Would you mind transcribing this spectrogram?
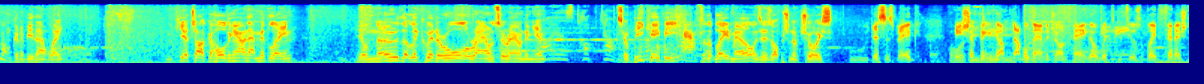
not going to be that way. And Kiyotaka holding out in that mid lane. He'll know that Liquid are all around surrounding him. Dire's top tower So BKB after the Blade Mail is his option of choice. Ooh, this is big. Oh, Nisha GG. picking up double damage on Pango with the Diffusal Blade finished.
